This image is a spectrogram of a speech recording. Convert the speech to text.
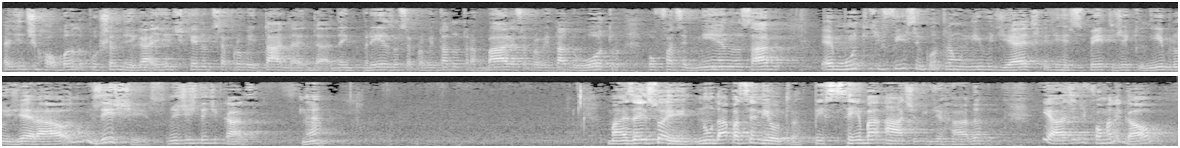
a gente roubando, puxando de gás, a gente querendo se aproveitar da, da, da empresa, se aproveitar do trabalho, se aproveitar do outro, ou fazer menos, sabe? É muito difícil encontrar um nível de ética, de respeito, de equilíbrio geral. Não existe isso, não existe dentro de casa, né? Mas é isso aí, não dá para ser neutra. Perceba a atitude errada e haja de forma legal,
